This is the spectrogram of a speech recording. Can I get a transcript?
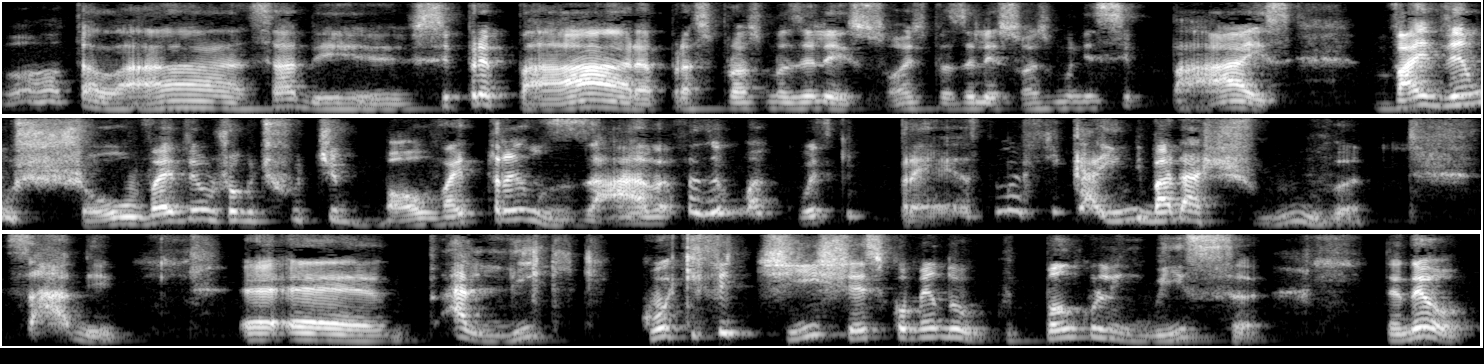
Volta lá, sabe? Se prepara para as próximas eleições, para as eleições municipais. Vai ver um show, vai ver um jogo de futebol, vai transar, vai fazer alguma coisa que presta, não fica indo debaixo da chuva, sabe? É, é, ali, que, que, fetiche esse comendo pão com linguiça, entendeu?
